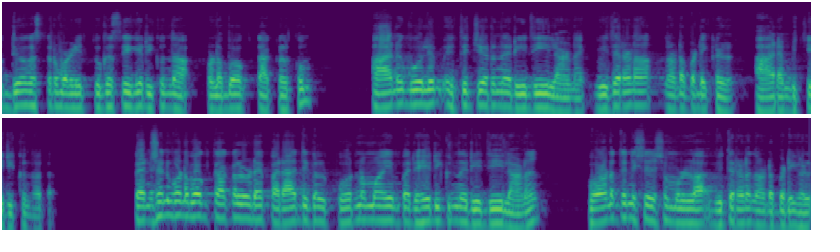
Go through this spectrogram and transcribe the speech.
ഉദ്യോഗസ്ഥർ വഴി തുക സ്വീകരിക്കുന്ന ഗുണഭോക്താക്കൾക്കും ആനുകൂല്യം എത്തിച്ചേരുന്ന രീതിയിലാണ് വിതരണ നടപടികൾ ആരംഭിച്ചിരിക്കുന്നത്. പെൻഷൻ ഗുണഭോക്താക്കളുടെ പരാതികൾ പൂർണമായും പരിഹരിക്കുന്ന രീതിയിലാണ് ഓണത്തിന് ശേഷമുള്ള വിതരണ നടപടികൾ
